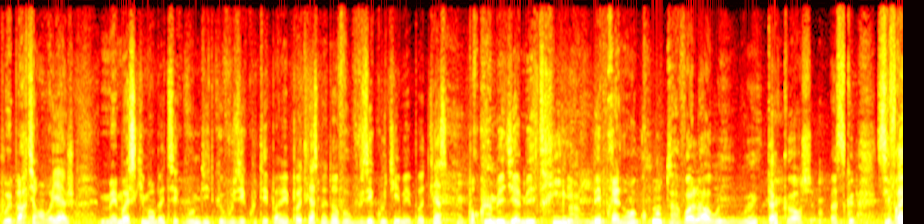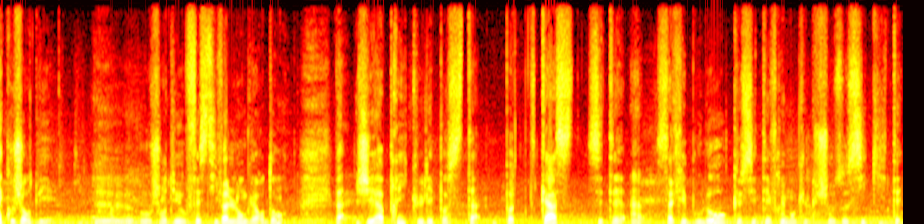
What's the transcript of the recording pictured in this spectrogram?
pouvez partir en voyage. Mais moi, ce qui m'embête, c'est que vous me dites que vous n'écoutez pas mes podcasts. Maintenant, il faut que vous écoutiez mes podcasts pour que Médiamétrie ah les prenne en compte. Ah, voilà, oui, oui, d'accord. Parce que c'est vrai qu'aujourd'hui, euh, aujourd'hui au festival Longueur d'onde, bah, j'ai appris que les podcasts, c'était un sacré boulot, que c'était vraiment quelque chose aussi qui était,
